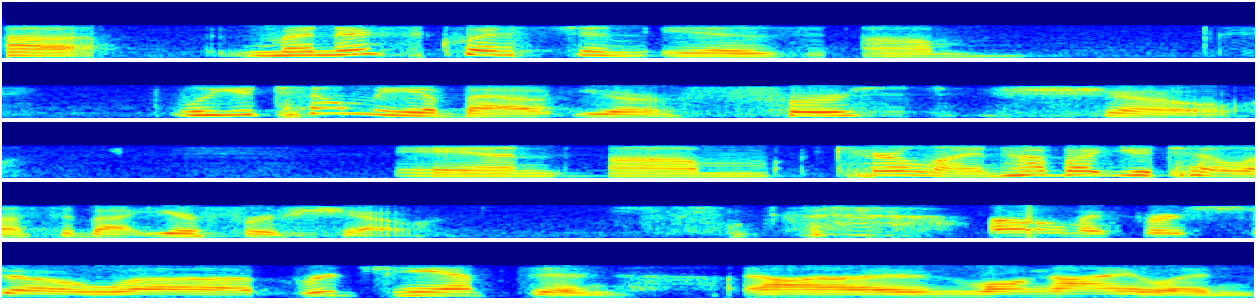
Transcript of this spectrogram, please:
uh, my next question is. Will you tell me about your first show? And um, Caroline, how about you tell us about your first show? Oh, my first show, uh, Bridgehampton uh, in Long Island.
